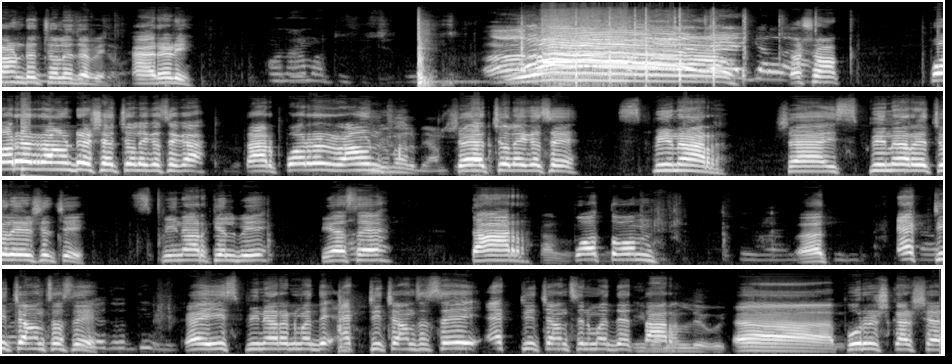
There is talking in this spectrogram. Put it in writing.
রাউন্ডে চলে যাবে। হ্যাঁ রেডি দর্শক পরের রাউন্ডে সে চলে গেছে গা। তার পরের রাউন্ড সে চলে গেছে স্পিনার সে স্পিনারে চলে এসেছে। স্পিনার খেলবে ঠিক আছে? তার প্রথম একটি চান্স আছে। এই স্পিনারের মধ্যে একটি চান্স আছে এই একটি চান্সের মধ্যে তার পুরস্কার সে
